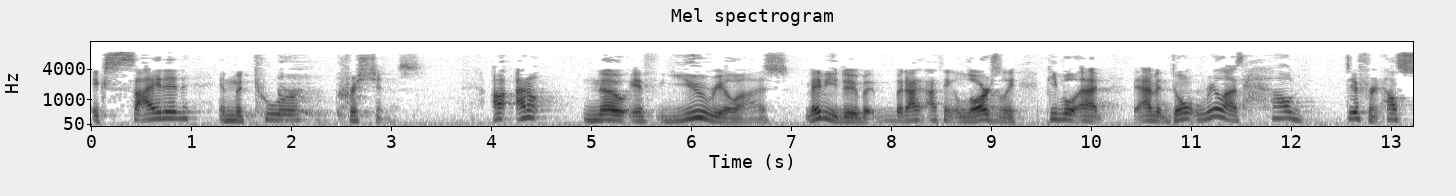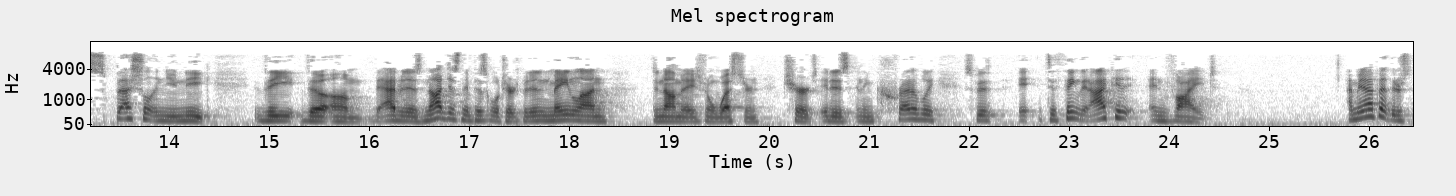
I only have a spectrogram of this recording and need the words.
excited and mature Christians. I, I don't know if you realize Maybe you do, but, but I, I think largely people at the Advent don't realize how different, how special and unique the, the, um, the Advent is, not just in the Episcopal Church, but in mainline denominational Western church. It is an incredibly, it, to think that I could invite, I mean, I bet there's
